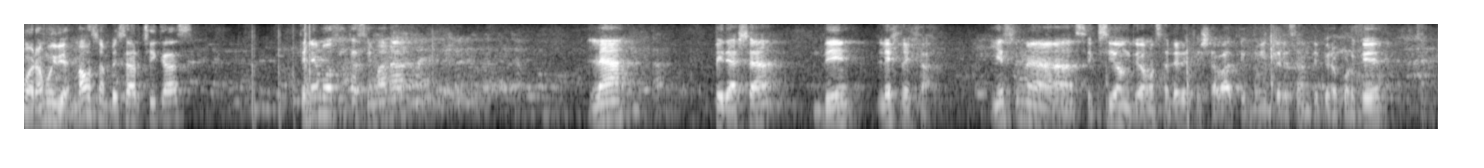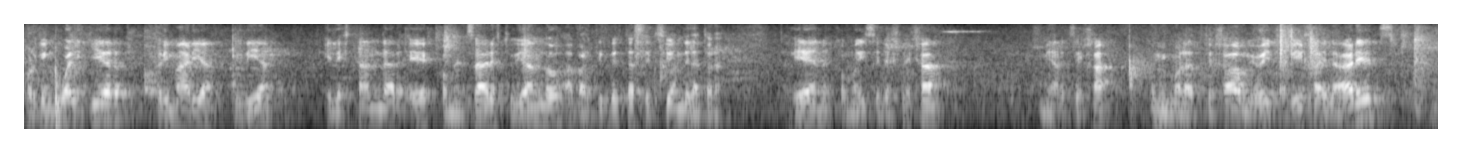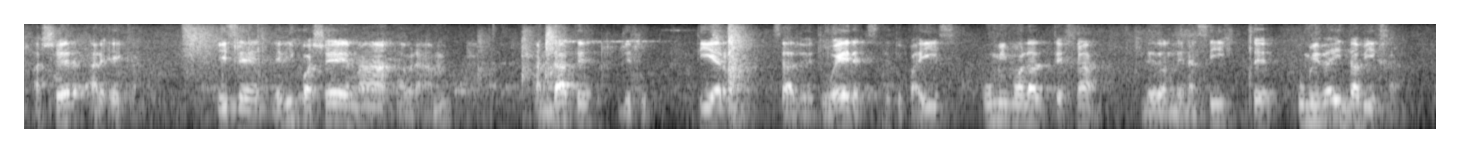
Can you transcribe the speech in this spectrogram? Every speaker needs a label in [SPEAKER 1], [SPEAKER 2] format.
[SPEAKER 1] Bueno, muy bien, vamos a empezar, chicas. Tenemos esta semana la perashá de Lechá. Y es una sección que vamos a leer este Shabbat es muy interesante, pero ¿por qué? Porque en cualquier primaria judía el estándar es comenzar estudiando a partir de esta sección de la Torah. ¿Está bien? Como dice Lechá, mi arteja, umi molatteja, umi beita vija, el aretz, ayer areka. Dice, le dijo a Abraham, andate de tu tierra, o sea, de tu eres, de tu país, umi molatteja, de donde naciste, umi beita vija,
